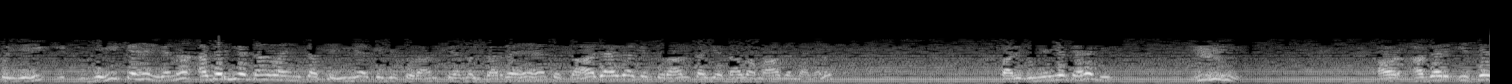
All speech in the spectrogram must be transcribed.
تو یہی یہی کہیں گے نا، اگر یہ دعویٰ ان کا صحیح ہے کہ یہ قرآن پہ عمل کر رہے ہیں تو کہا جائے گا کہ قرآن کا یہ دعویٰ معاذ اللہ غلط۔ ساری دنیا یہ کہے گی اور اگر اسے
